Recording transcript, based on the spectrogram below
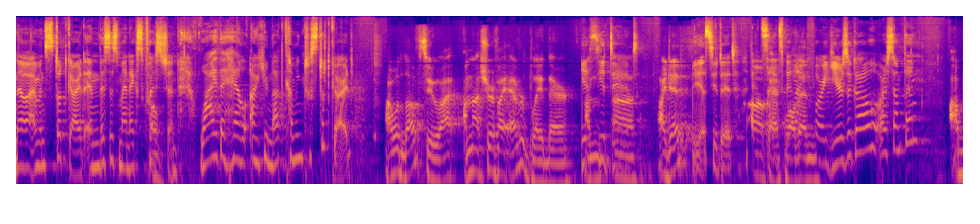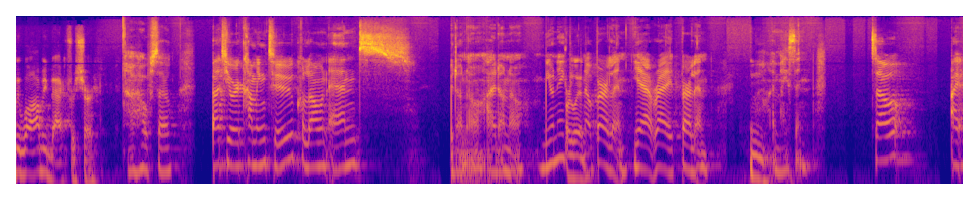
No, I'm in Stuttgart, and this is my next question. Why the hell are you not coming to Stuttgart? I would love to. I, I'm not sure if I ever played there. Yes, I'm, you did. uh, I did. Yes, you did. Oh, okay. it's Well, like then- four years ago or something. I'll be well. I'll be back for sure. I hope so. But you're coming to Cologne and I don't know. I don't know. Munich? Berlin. No, Berlin. Yeah, right. Berlin. Amazing. So I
